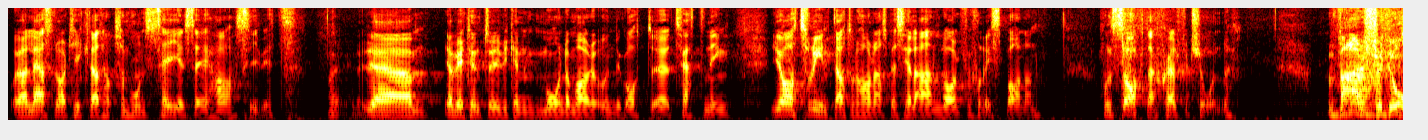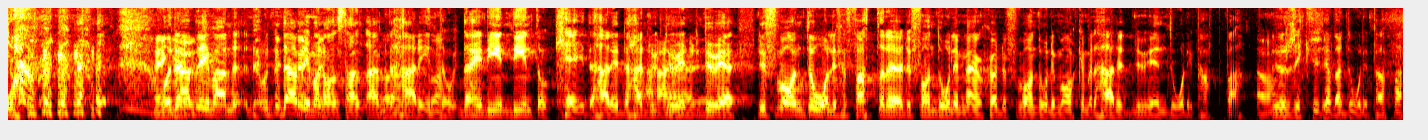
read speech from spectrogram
Och jag har läst några artiklar som hon säger sig ha skrivit. Ehm, jag vet inte i vilken mån de har undergått eh, tvättning. Jag tror inte att hon har några speciella anlag för journalistbanan. Hon saknar självförtroende. Varför då? och, där blir man, där blir man någonstans, nej, men det här är inte, det här, det är, det är inte okej. Det här är, det här, du, du, är, du, är, du får vara en dålig författare, du får vara en dålig människa, du får vara en dålig make, men det här, du är en dålig pappa. Du är en riktigt jävla dålig pappa.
